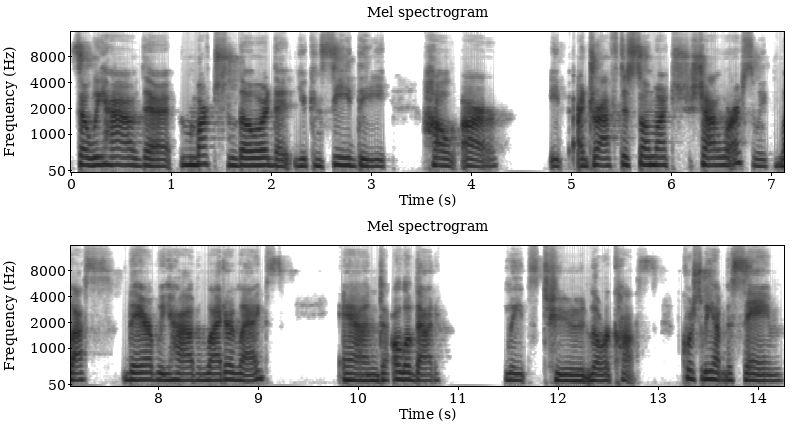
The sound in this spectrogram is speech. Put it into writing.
So we have the much lower that you can see the how our a draft is so much shallower, so we less there. We have lighter legs, and all of that leads to lower costs. Of course, we have the same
